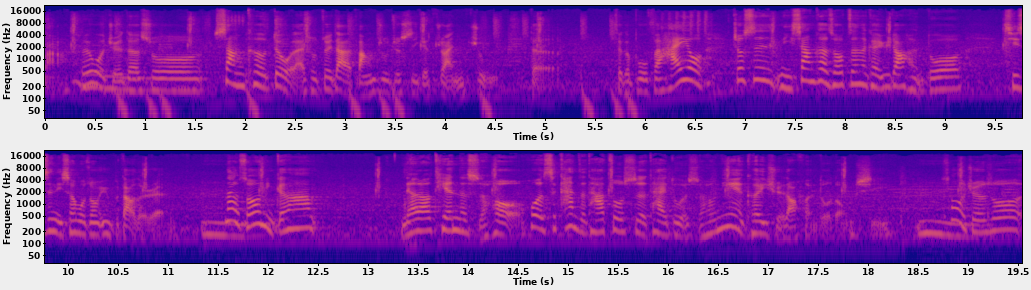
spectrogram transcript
啦，所以我觉得说上课对我来说最大的帮助就是一个专注的这个部分，还有就是你上课的时候真的可以遇到很多其实你生活中遇不到的人，嗯，那有时候你跟他聊聊天的时候，或者是看着他做事的态度的时候，你也可以学到很多东西，嗯，所以我觉得说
